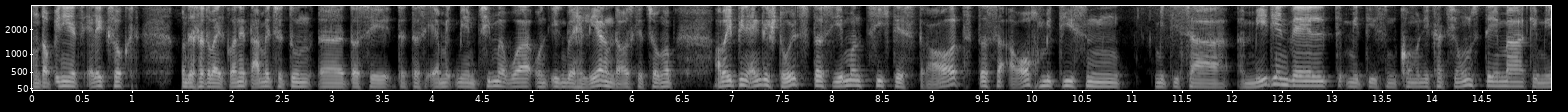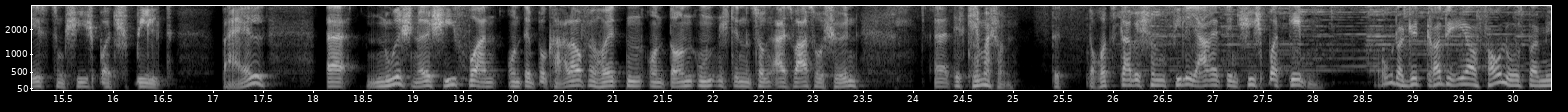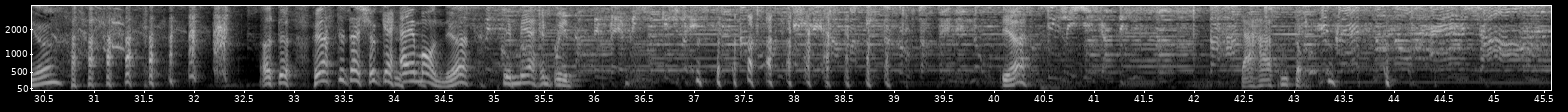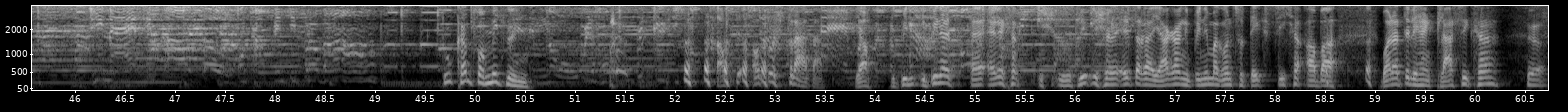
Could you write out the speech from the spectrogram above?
Und da bin ich jetzt ehrlich gesagt, und das hat aber jetzt gar nicht damit zu tun, äh, dass, ich, dass er mit mir im Zimmer war und irgendwelche Lehren da ausgezogen habe. Aber ich bin eigentlich stolz, dass jemand sich das traut, dass er auch mit diesem, mit dieser Medienwelt, mit diesem Kommunikationsthema gemäß zum Skisport spielt. Weil äh, nur schnell Skifahren und den Pokal aufhalten und dann unten stehen und sagen, ah, es war so schön, äh, das kennen wir schon. Das, da hat es, glaube ich, schon viele Jahre den Skisport gegeben. Oh, da geht gerade die ERV los bei mir. Also, hörst du das schon geheim an, ja? Den Märchenprinz. Ja? Da hassen doch. Du kannst doch mitsingen. Auf der Autostrada. Ja, ich bin, ich bin jetzt, äh, ehrlich gesagt, ich, das Lied ist schon ein älterer Jahrgang, ich bin immer ganz so textsicher, aber war natürlich ein Klassiker. Ja.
